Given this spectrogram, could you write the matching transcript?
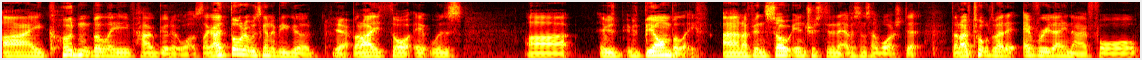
I couldn't believe how good it was. Like I thought it was going to be good, Yeah. but I thought it was, uh, it was it was beyond belief. And I've been so interested in it ever since I watched it that I've talked about it every day now for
